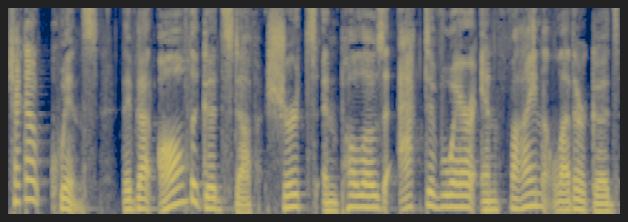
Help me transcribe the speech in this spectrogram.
Check out Quince. They've got all the good stuff shirts and polos, activewear, and fine leather goods,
